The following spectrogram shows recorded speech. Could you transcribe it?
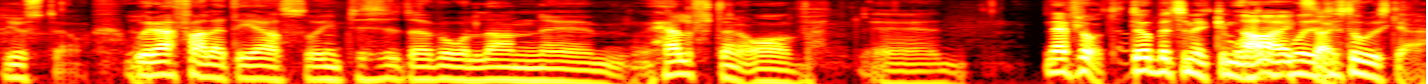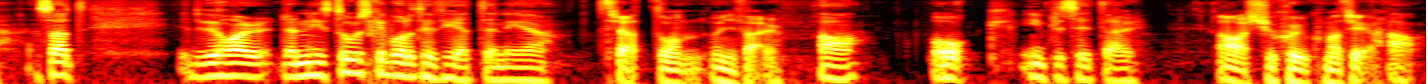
Just det. Och i det här fallet är alltså implicita vållan eh, hälften av, eh, nej förlåt, dubbelt så mycket mot, Ja, mot det historiska. Så att vi har den historiska volatiliteten är, 13 ungefär. ja, och implicit är, Ja, 27,3. Ja.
